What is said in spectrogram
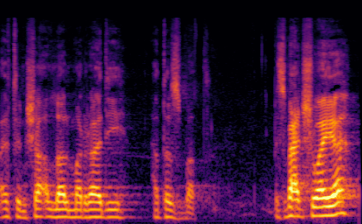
وقالت إن شاء الله المرة دي هتظبط. بس بعد شوية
